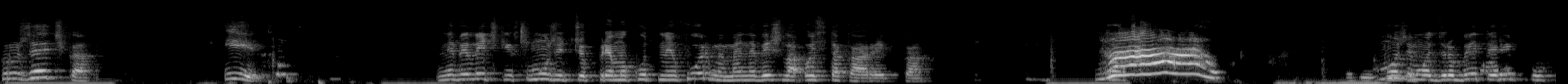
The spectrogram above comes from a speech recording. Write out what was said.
кружечка і невеличких смужечок прямокутної форми в мене вийшла ось така рибка. Вау! Можемо зробити рибку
